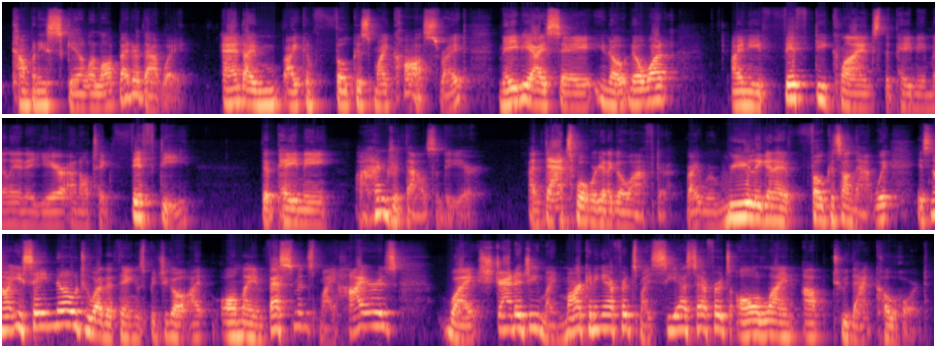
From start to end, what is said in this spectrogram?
companies scale a lot better that way. And I, I can focus my costs, right? Maybe I say, you know, know what? I need 50 clients that pay me a million a year, and I'll take 50 that pay me a hundred thousand a year. And that's what we're going to go after, right? We're really going to focus on that. We, it's not you say no to other things, but you go, I, all my investments, my hires, my strategy, my marketing efforts, my CS efforts all line up to that cohort.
